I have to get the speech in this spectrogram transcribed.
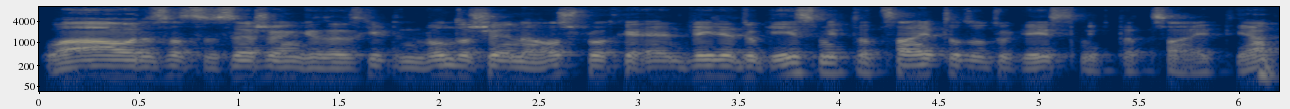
Wow, das hast du sehr schön gesagt. Es gibt einen wunderschönen Ausspruch, entweder du gehst mit der Zeit oder du gehst mit der Zeit, ja.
